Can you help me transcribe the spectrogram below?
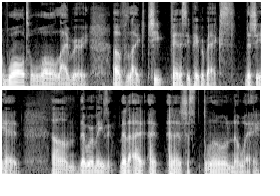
wall to wall library of like cheap fantasy paperbacks that she had um, that were amazing. That I, I and I was just blown away.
